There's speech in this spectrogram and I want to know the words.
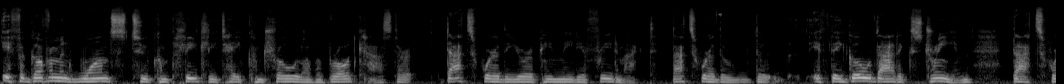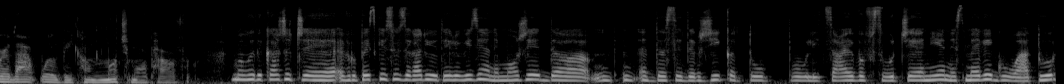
if a government wants to completely take control of a broadcaster, that's where the European Media Freedom Act, that's where the, the if they go that extreme, that's where that will become much more powerful. Мога да кажа, че Европейския съюз за радио и телевизия не може да, да се държи като полицай в случая. Ние не сме регулатор,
